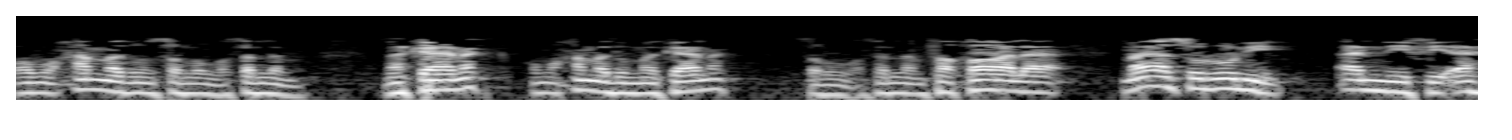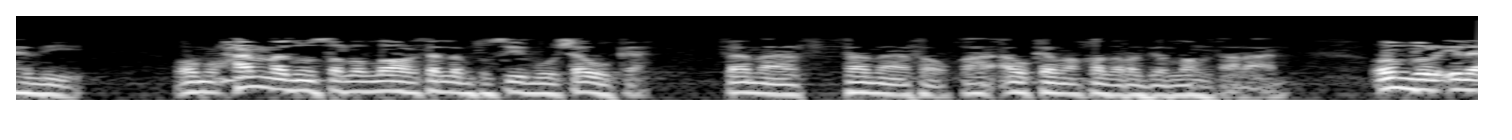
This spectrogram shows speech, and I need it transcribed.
ومحمد صلى الله عليه وسلم مكانك ومحمد مكانك صلى الله عليه وسلم. فقال ما يسرني أني في أهلي؟ ومحمد صلى الله عليه وسلم تصيبه شوكة فما فما فوقها. أو كما قال رضي الله تعالى عنه. انظر إلى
